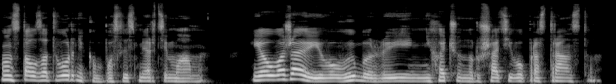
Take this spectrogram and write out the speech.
Он стал затворником после смерти мамы. Я уважаю его выбор и не хочу нарушать его пространство.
